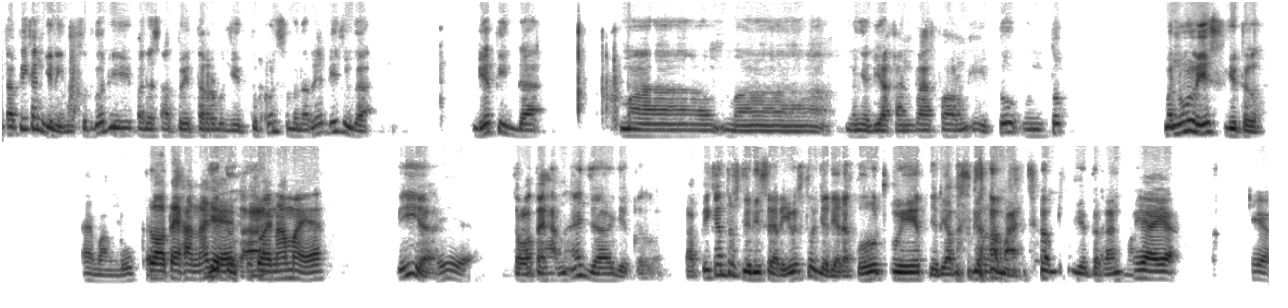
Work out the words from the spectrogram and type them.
tapi kan gini maksud gue di pada saat Twitter begitu pun sebenarnya dia juga dia tidak me- me- menyediakan platform itu untuk menulis gitu loh Emang bukan. Celotehan aja ya, Gitu kan. sesuai nama ya. iya Iya. celotehan aja gitu loh tapi kan terus jadi serius tuh jadi ada cool tweet jadi apa segala macam gitu kan Iya, iya.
